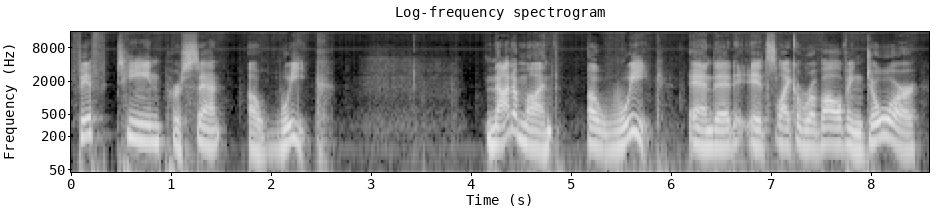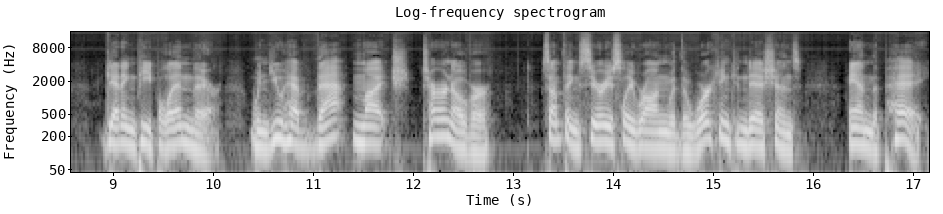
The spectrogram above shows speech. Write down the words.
15% a week. Not a month, a week. And that it's like a revolving door getting people in there. When you have that much turnover, something seriously wrong with the working conditions and the pay.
